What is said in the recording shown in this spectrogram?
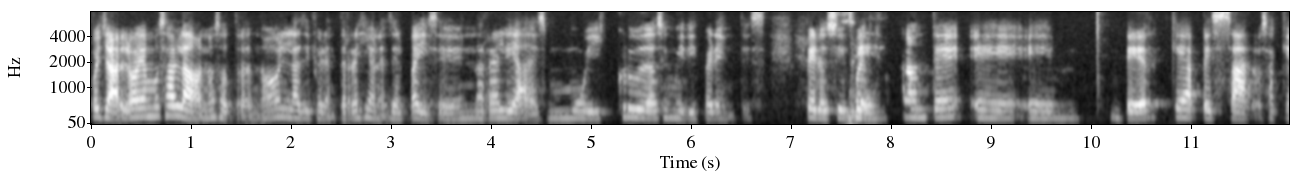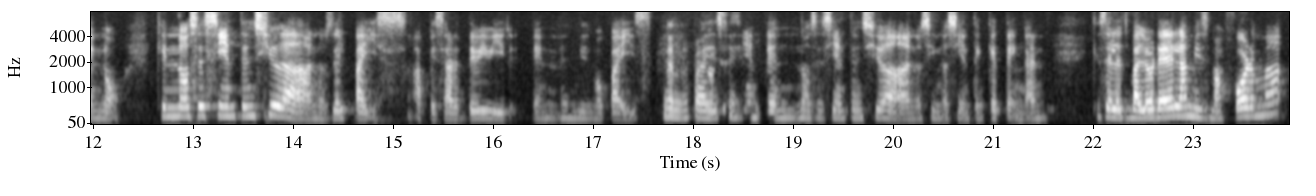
pues ya lo habíamos hablado nosotras, ¿no? En las diferentes regiones del país se ven unas realidades muy crudas y muy diferentes, pero sí, fue importante eh, em, ver que a pesar, o sea, que no, que no se sienten ciudadanos del país, a pesar de vivir en el mismo país. En el país, no, se sienten, no se sienten ciudadanos y no sienten que tengan, que se les valore de la misma forma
